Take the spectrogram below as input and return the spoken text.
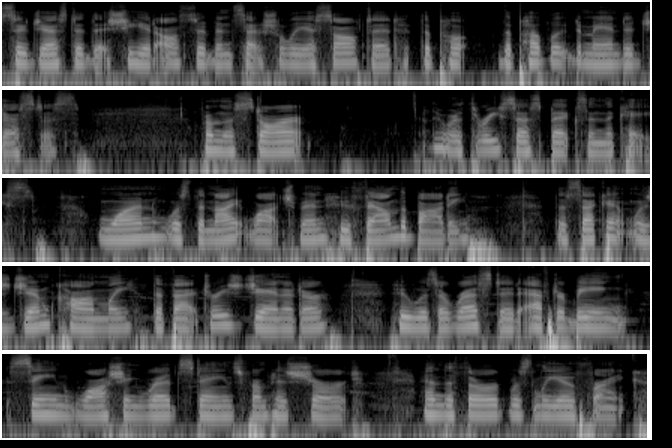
suggested that she had also been sexually assaulted, the, pu- the public demanded justice. From the start, There were three suspects in the case. One was the night watchman who found the body. The second was Jim Conley, the factory's janitor, who was arrested after being seen washing red stains from his shirt. And the third was Leo Frank.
